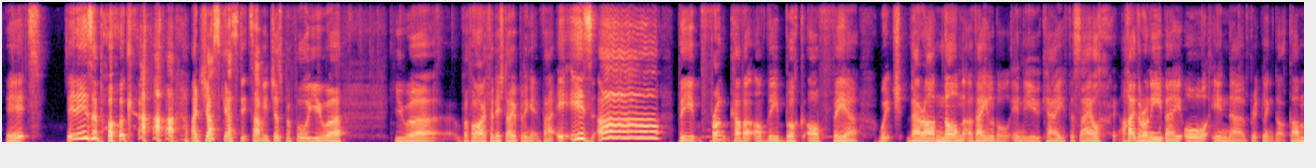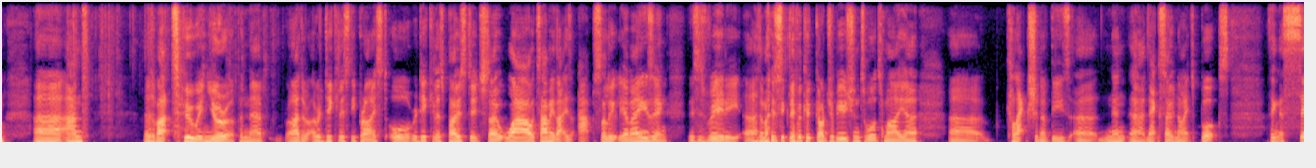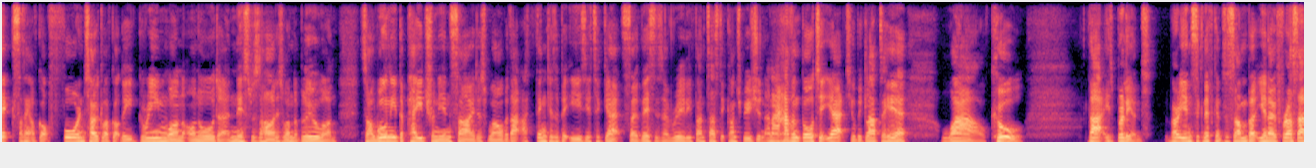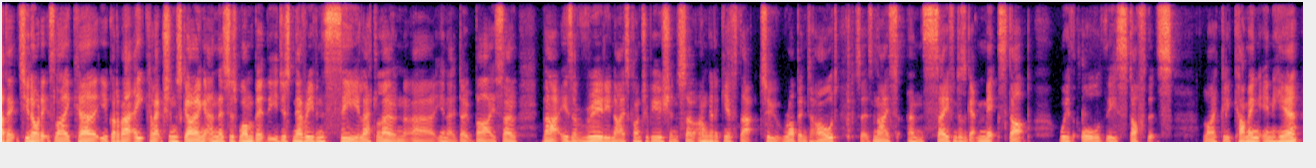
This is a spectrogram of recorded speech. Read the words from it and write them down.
it it is a book. I just guessed it, Tammy, just before you uh you uh before I finished opening it. In fact, it is ah the front cover of the Book of Fear, which there are none available in the UK for sale, either on eBay or in uh, bricklink.com. Uh, and there's about two in Europe, and they're either ridiculously priced or ridiculous postage. So, wow, Tammy, that is absolutely amazing. This is really uh, the most significant contribution towards my uh, uh, collection of these uh, uh, Nexo Knights books think there's six. I think I've got four in total. I've got the green one on order, and this was the hardest one, the blue one. So I will need the page from the inside as well, but that I think is a bit easier to get. So this is a really fantastic contribution, and I haven't bought it yet. You'll be glad to hear. Wow, cool. That is brilliant very insignificant to some, but you know, for us addicts, you know what it's like. Uh, you've got about eight collections going, and there's just one bit that you just never even see, let alone, uh, you know, don't buy. So that is a really nice contribution. So I'm going to give that to Robin to hold, so it's nice and safe and doesn't get mixed up with all the stuff that's likely coming in here.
